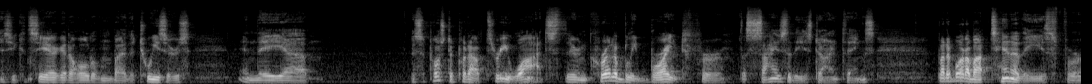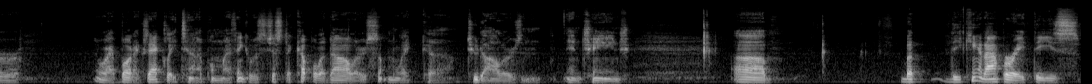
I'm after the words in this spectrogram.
As you can see, I got a hold of them by the tweezers, and they uh, they're supposed to put out 3 watts. They're incredibly bright for the size of these darn things. But I bought about 10 of these for, or I bought exactly 10 of them. I think it was just a couple of dollars, something like uh, $2 and, and change. Uh, but you can't operate these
